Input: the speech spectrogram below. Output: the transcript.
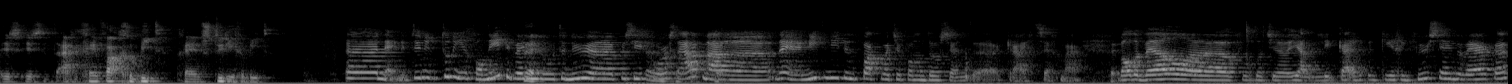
is, is het eigenlijk geen vakgebied, geen studiegebied? Uh, nee, toen, toen, in ieder geval niet. Ik weet nee. niet hoe het er nu uh, precies voor staat. Maar nee, nee, niet, niet een vak wat je van een docent krijgt, zeg maar. We hadden wel bijvoorbeeld dat je ja, een keer ging vuursteen bewerken.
